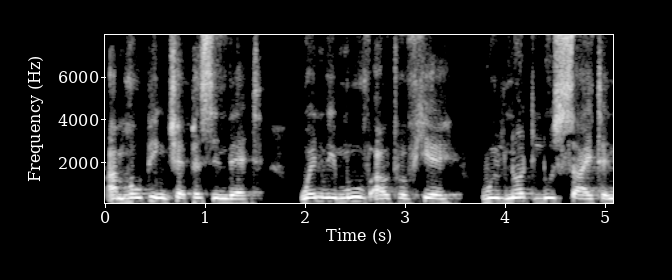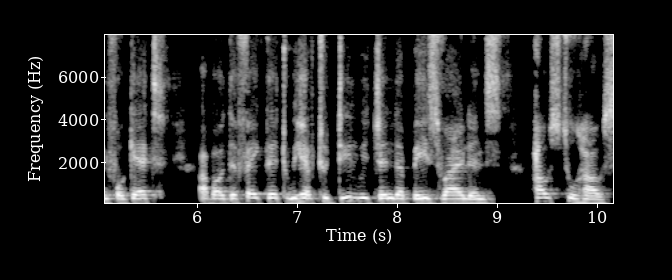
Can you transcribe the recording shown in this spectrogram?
I'm hoping chairperson that when we move out of here we'll not lose sight and forget about the fact that we have to deal with gender-based violence house to house,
